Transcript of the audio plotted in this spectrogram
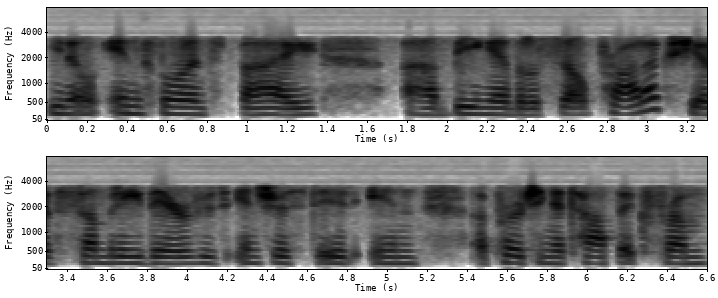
you know, influenced by uh, being able to sell products. You have somebody there who's interested in approaching a topic from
